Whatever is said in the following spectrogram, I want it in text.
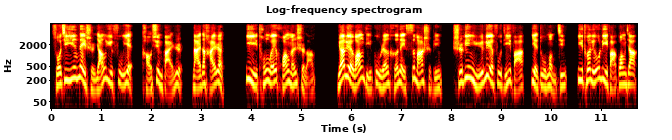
所寄因内史杨玉父业，考训百日，乃得还任。亦同为黄门侍郎。元略王邸故人河内司马史斌，史斌与略父敌伐，夜渡孟津，一屯留立法光家，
